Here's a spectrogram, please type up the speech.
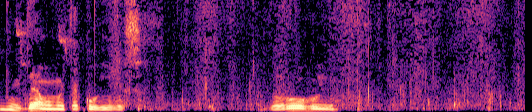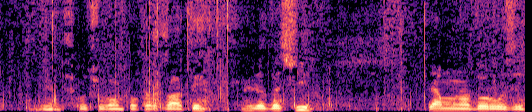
Ну йдемо ми такою ось дорогою. Я хочу вам показати глядачі прямо на дорозі.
